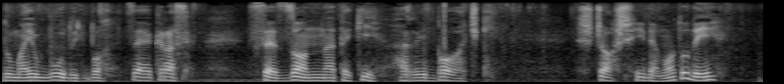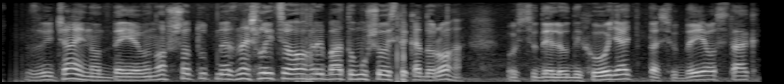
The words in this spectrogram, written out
думаю, будуть, бо це якраз сезон на такі грибочки. Що ж, йдемо туди. Звичайно, дивно, що тут не знайшли цього гриба, тому що ось така дорога. Ось сюди люди ходять, та сюди ось так.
